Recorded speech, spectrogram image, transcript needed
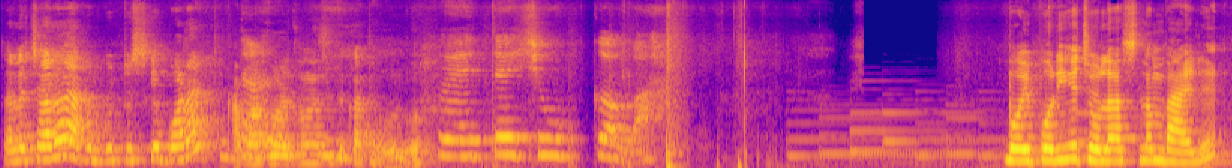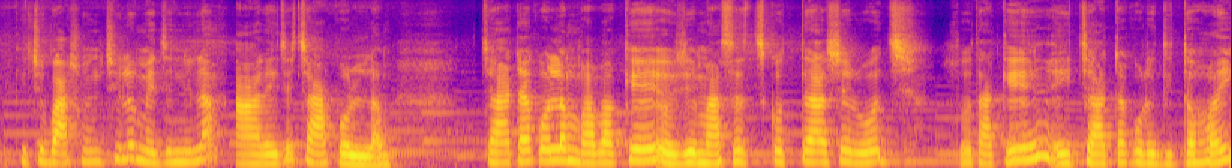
তাহলে চলো, এখন কুটুসকে পড়াই, আবার পরে তোমার সাথে কথা বলব। বই পড়িয়ে চলে আসলাম বাইরে, কিছু বাসন ছিল, মেজে নিলাম, আর এই যে চা করলাম। চাটা করলাম, বাবাকে ওই যে ম্যাসাজ করতে আসে রোজ, তো তাকে এই চাটা করে দিতে হয়।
